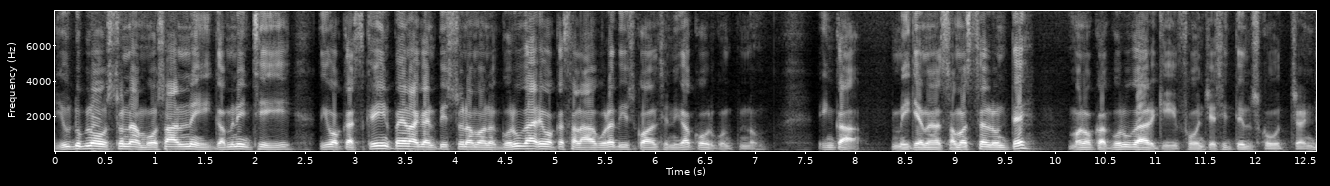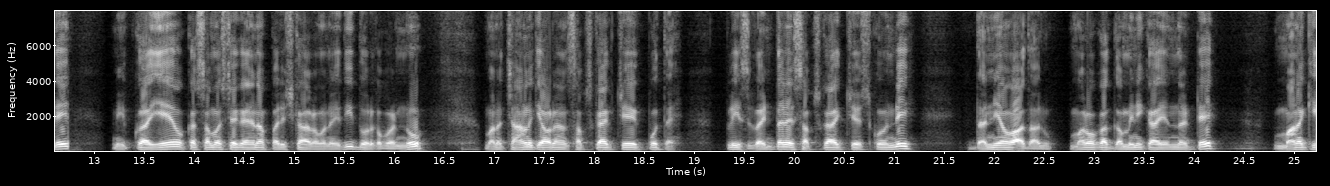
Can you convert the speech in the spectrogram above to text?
యూట్యూబ్లో వస్తున్న మోసాలని గమనించి ఈ యొక్క స్క్రీన్ పైన కనిపిస్తున్న మన గురుగారి ఒక సలహా కూడా తీసుకోవాల్సిందిగా కోరుకుంటున్నాం. ఇంకా మీకేమైనా సమస్యలు ఉంటే మరొక గురుగారికి ఫోన్ చేసి తెలుసుకోవచ్చండి. మీకు ఏ ఒక్క సమస్యకైనా పరిష్కారం అనేది దొరకబడును. మన ఛానల్కి ఎవరైనా సబ్స్క్రైబ్ చేయకపోతే ప్లీజ్ వెంటనే సబ్స్క్రైబ్ చేసుకోండి. ధన్యవాదాలు. మరొక గమనిక ఏంటంటే మనకి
